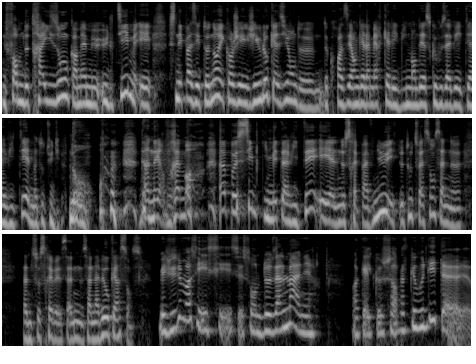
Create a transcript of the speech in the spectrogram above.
une forme de trahison quand même ultime. Et ce n'est pas étonnant. Et quand j'ai eu l'occasion de, croiser Angela Merkel et de lui demander est-ce que vous avez été invitée, elle m'a tout de suite dit non, d'un air vraiment impossible qu'il m'ait invitée et elle ne serait pas venue. Et de toute façon, ça ne, ça ne se serait, ça n'avait aucun sens. Mais justement, ce sont deux Allemagnes en quelque sorte, parce que vous dites euh,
